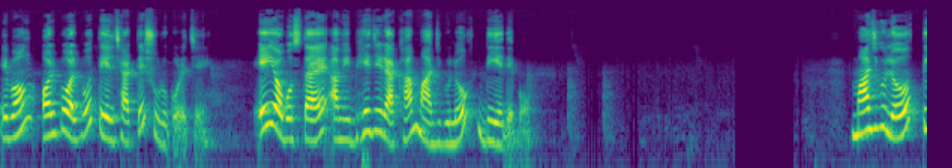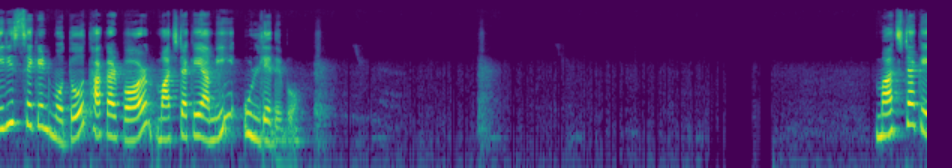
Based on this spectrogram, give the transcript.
এবং অল্প অল্প তেল ছাড়তে শুরু করেছে। এই অবস্থায় আমি ভেজে রাখা মাছগুলো দিয়ে দেব। মাছগুলো 30 সেকেন্ড মতো থাকার পর মাছটাকে আমি উল্টে দেব। মাছটাকে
